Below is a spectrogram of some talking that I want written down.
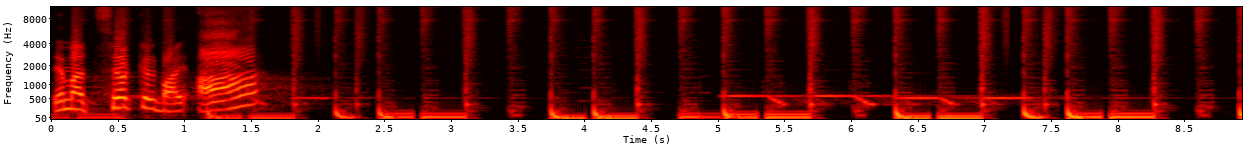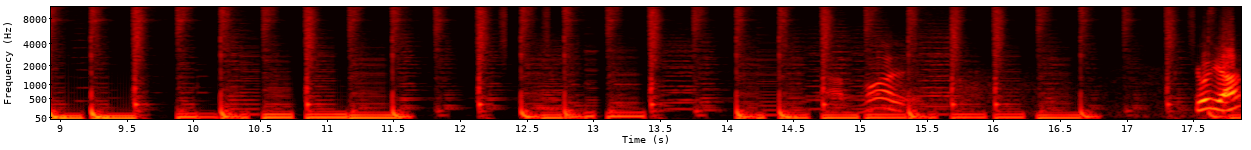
immer Zirkel bei A, Julia,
